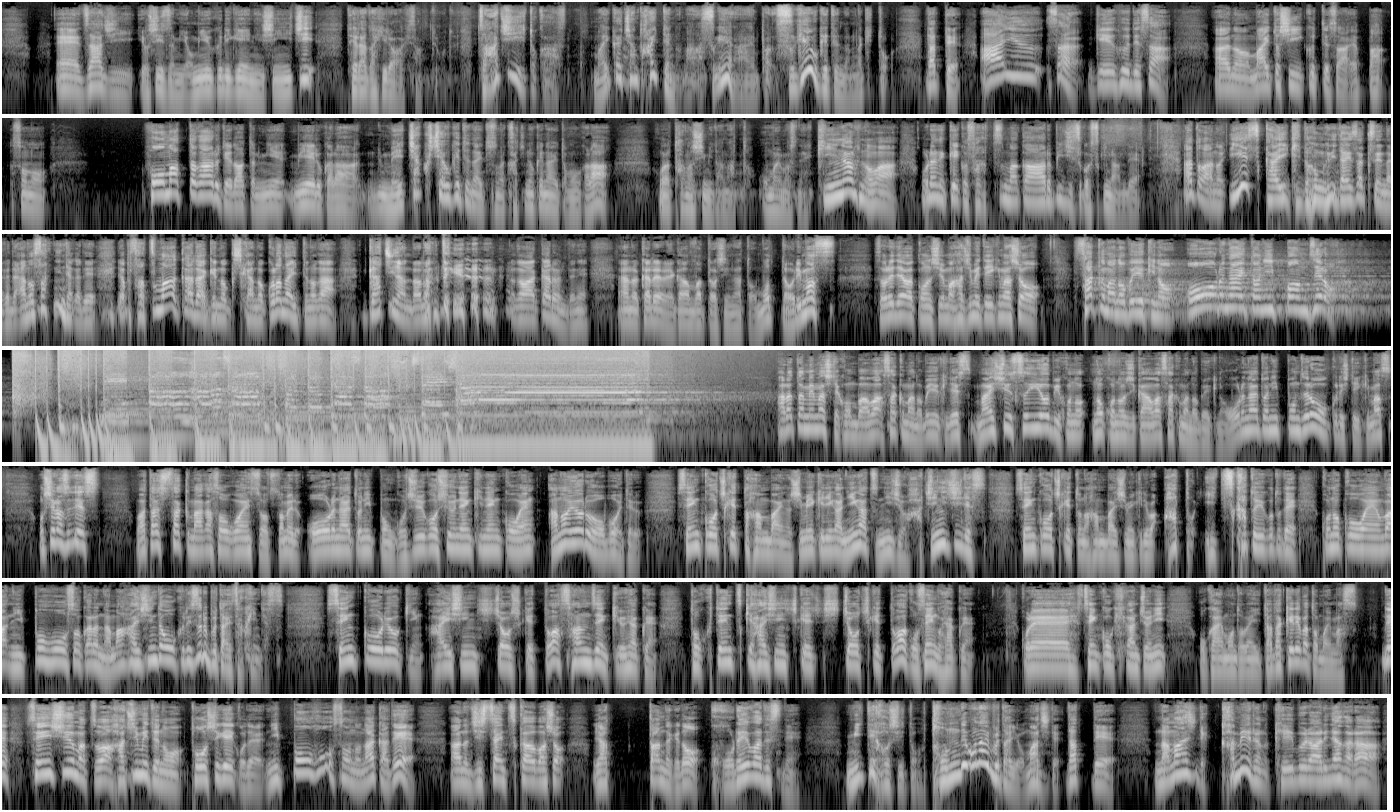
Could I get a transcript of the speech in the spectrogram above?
えーザジー、吉住、お見送り芸人新一、寺田博明さんということで。ザジーとか、毎回ちゃんと入ってんだな。すげえな。やっぱ、すげえ受けてんだろうな、きっと。だって、ああいうさ、芸風でさ、あの、毎年行くってさ、やっぱ、その、フォーマットがある程度あったら見え、見えるから、めちゃくちゃ受けてないとそんな勝ち抜けないと思うから、これは楽しみだなと思いますね。気になるのは、俺はね、結構薩摩川 RPG すごい好きなんで、あとあの、イエス海域どんぐり大作戦の中で、あの3人の中で、やっぱ薩摩川だけのしか残らないってのが、ガチなんだなっていう のがわかるんでね、あの、彼らで頑張ってほしいなと思っております。それでは今週も始めていきましょう。佐久間信之のオールナイトニッポンゼロ。改めましてこんばんは、佐久間信之です。毎週水曜日こののこの時間は佐久間信之のオールナイトニッポンゼロをお送りしていきます。お知らせです。私佐久間が総合演出を務めるオールナイトニッポン55周年記念公演、あの夜を覚えてる。先行チケット販売の締め切りが2月28日です。先行チケットの販売締め切りはあと5日ということで、この公演は日本放送から生配信でお送りする舞台作品です。先行料金、配信視聴チケットは3900円。特典付き配信視聴チケットは5500円。これ、先行期間中にお買い求めいただければと思います。で、先週末は初めての投資稽古で、日本放送の中で、あの、実際に使う場所、やったんだけど、これはですね、見てほしいと。とんでもない舞台よ、マジで。だって、生配信でカメラのケーブルありながら、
